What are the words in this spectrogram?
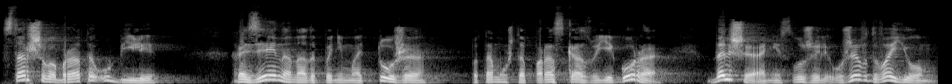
Старшего брата убили. Хозяина, надо понимать, тоже, потому что по рассказу Егора, дальше они служили уже вдвоем.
